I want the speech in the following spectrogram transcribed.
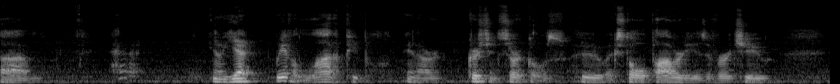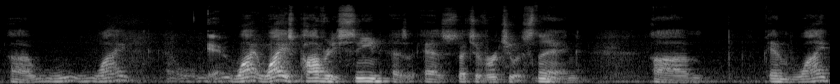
Um, you know, yet we have a lot of people in our Christian circles who extol poverty as a virtue. Uh, why, why, why is poverty seen as, as such a virtuous thing? Um, and why,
